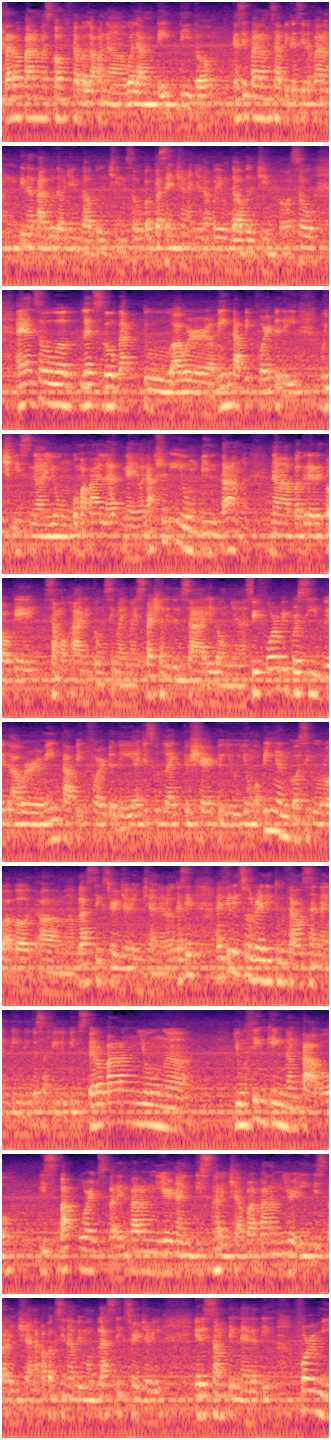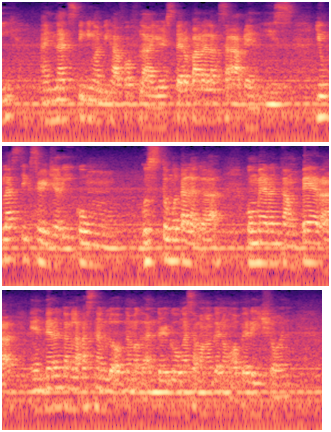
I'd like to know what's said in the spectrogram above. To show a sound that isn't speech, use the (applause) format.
Pero parang mas comfortable ako na walang tape dito. Kasi parang sabi kasi na parang tinatago daw niya yung double chin. So pagpasensyahan niyo na po yung double chin ko. So ayan, so uh, let's go back to our main topic for today which is nga yung kumakalat ngayon. Actually yung bintang na pagre-retoke sa mukha nitong si Maymay, especially dun sa ilong niya. Before we proceed with our main topic for today, I just would like to share to you yung opinion ko siguro about um, plastic surgery in general. Kasi I feel it's already 2019 dito sa Philippines, pero parang yung uh, yung thinking ng tao is backwards pa rin. Parang year 90s pa rin siya. Parang year 80s pa rin siya. Na kapag sinabi mong plastic surgery, it is something negative. For me, I'm not speaking on behalf of flyers, pero para lang sa akin is yung plastic surgery, kung gusto mo talaga, kung meron kang pera and meron kang lakas ng loob na mag-undergo nga sa mga ganong operation,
